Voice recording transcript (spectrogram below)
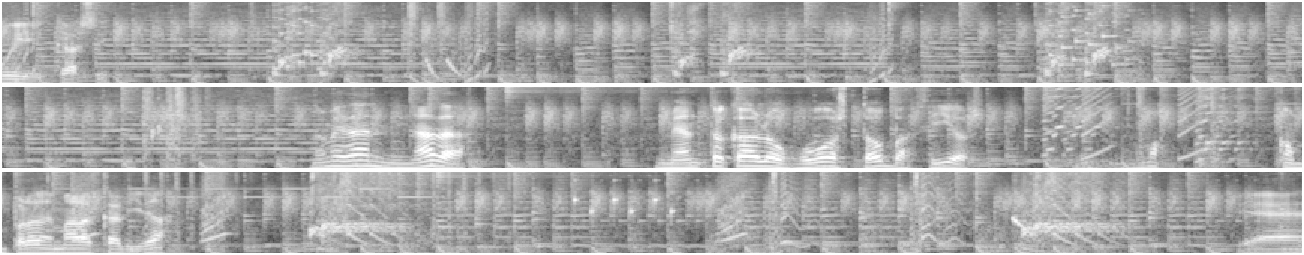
Uy, casi. No me dan nada. Me han tocado los huevos todos vacíos. Hemos comprado de mala calidad. Bien.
